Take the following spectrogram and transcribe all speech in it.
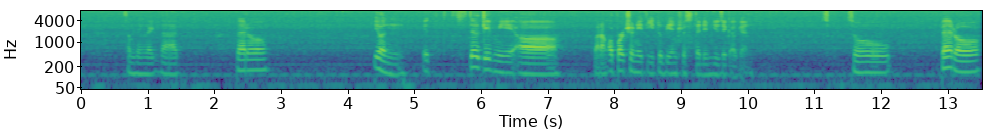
Something like that. Pero yun it still gave me uh parang opportunity to be interested in music again. So pero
